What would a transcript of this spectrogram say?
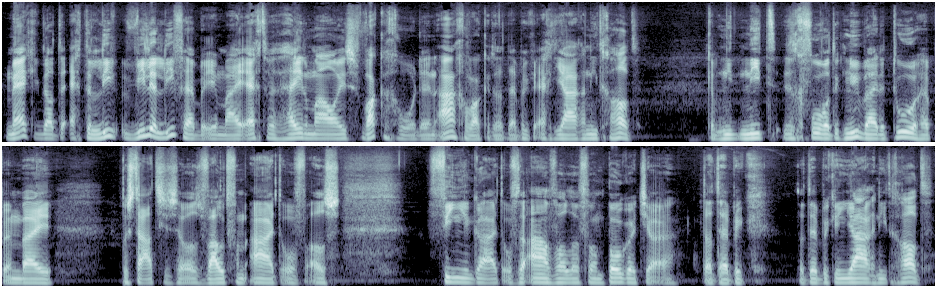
merk ik dat de echte lief, wielerliefhebber in mij echt helemaal is wakker geworden en aangewakkerd. Dat heb ik echt jaren niet gehad. Ik heb niet, niet het gevoel wat ik nu bij de Tour heb en bij prestaties zoals Wout van Aert of als Vingegaard of de aanvallen van Pogacar. Dat heb ik, dat heb ik in jaren niet gehad.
